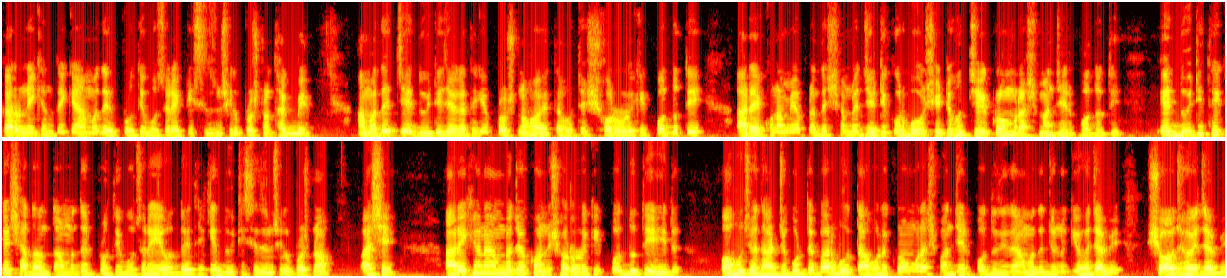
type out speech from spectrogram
কারণ এখান থেকে আমাদের প্রতি বছর একটি সৃজনশীল প্রশ্ন থাকবে। আমাদের যে দুইটি জায়গা থেকে প্রশ্ন হয়, তা হচ্ছে সরলরৈখিক পদ্ধতি। আর এখন আমি আপনাদের সামনে যেটি করব, সেটি হচ্ছে ক্রমহ্রাসমান যে পদ্ধতি। এর দুইটি থেকে সাধারণত আমাদের প্রতি বছর এই অধ্যায় থেকে দুইটি সৃজনশীল প্রশ্ন আসে। আর এখানে আমরা যখন সরলরৈখিক পদ্ধতির অবচয় ধার্য করতে পারব, তাহলে ক্রমহ্রাসমান যে পদ্ধতিতে আমাদের জন্য কি হয়ে যাবে? সহজ হয়ে যাবে।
